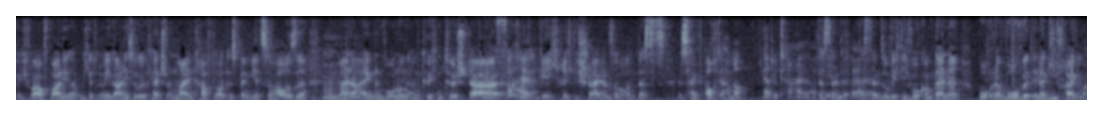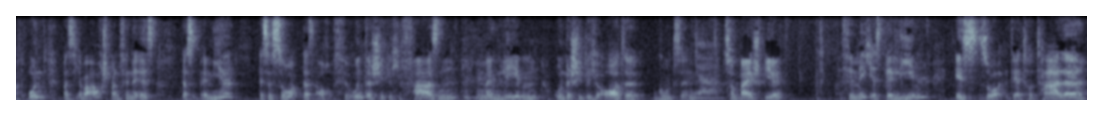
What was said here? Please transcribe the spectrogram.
ich war auf Bali, hat mich jetzt irgendwie gar nicht so gecatcht und mein Kraftort ist bei mir zu Hause, mhm. in meiner eigenen Wohnung am Küchentisch, da gehe ich richtig steil so. Und das ist halt auch der Hammer. Ja, total. Auf das, jeden halt, Fall. das ist halt so wichtig, wo kommt deine, wo oder wo wird Energie freigemacht. Und was ich aber auch spannend finde, ist, dass bei mir ist es so, dass auch für unterschiedliche Phasen mhm. in meinem Leben unterschiedliche Orte gut sind. Ja. Zum Beispiel, für mich ist Berlin ist so der totale,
